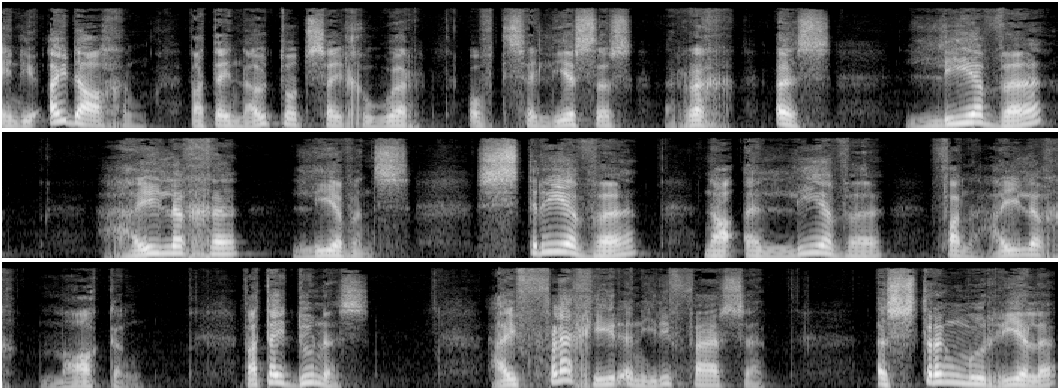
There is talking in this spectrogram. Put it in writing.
En die uitdaging wat hy nou tot sy gehoor of sy lesers rig is: lewe heilige lewens. Strewe na 'n lewe van heiligmaking. Wat hy doen is hy vleg hier in hierdie verse 'n string morele,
